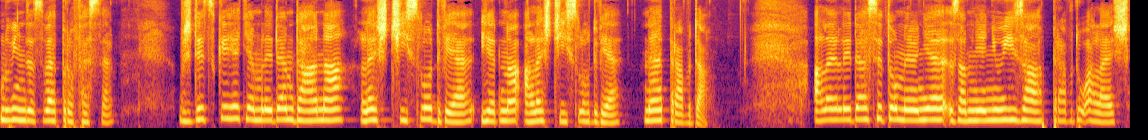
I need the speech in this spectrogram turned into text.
mluvím ze své profese. Vždycky je těm lidem dána lež číslo dvě, jedna a lež číslo dvě. Ne pravda. Ale lidé si to milně zaměňují za pravdu a lež.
